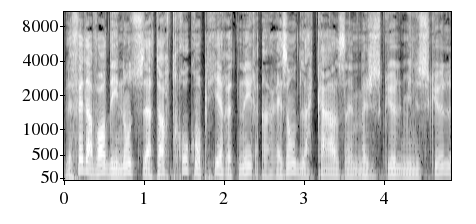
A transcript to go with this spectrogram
le fait d'avoir des noms d'utilisateurs trop compliqués à retenir en raison de la case, hein, majuscule, minuscule,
